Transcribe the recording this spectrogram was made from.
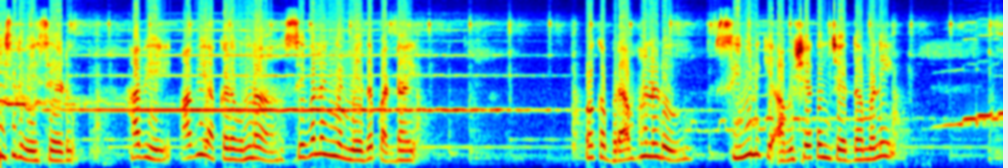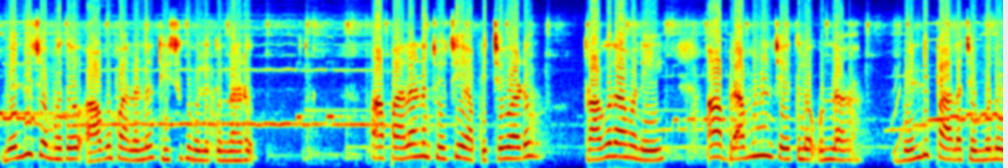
విసిరివేశాడు. అవి అవి అక్కడ ఉన్న శివలింగం మీద పడ్డాయి. ఒక బ్రాహ్మణుడు శివునికి అభిషేకం చేద్దామని వెండి చొమ్మతో ఆవు పాలను తీసుకువెళుతున్నాడు. ఆ పాలను చూచి ఆ పిచ్చివాడు త్రాగుదామని ఆ బ్రాహ్మణుని చేతిలో ఉన్న వెండి పాల చెంబును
